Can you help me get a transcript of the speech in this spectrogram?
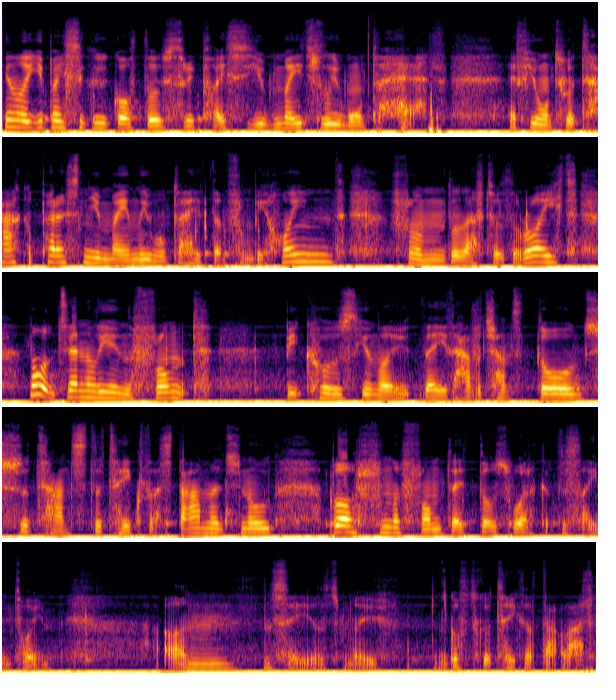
You know, you basically got those three places you majorly want to hit. If you want to attack a person, you mainly want to hit them from behind, from the left or the right, not generally in the front. Because you know they'd have a chance to dodge, a chance to take less damage, you know. But from the front, it does work at the same time. Um, let's see, let's move. I've got to go take out that lad.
